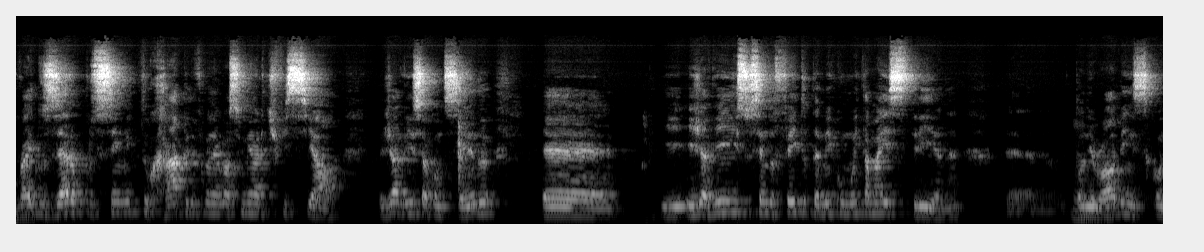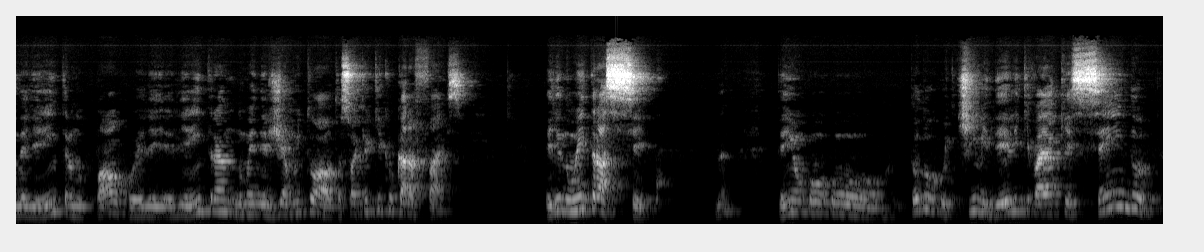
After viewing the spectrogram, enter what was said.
Vai do 0 para o 100 muito rápido, fica um negócio meio artificial. Eu já vi isso acontecendo é, e, e, já vi isso sendo feito também com muita maestria. Né? É, Tony uhum. Robbins, quando ele entra no palco, ele, ele entra numa energia muito alta. Só que o que, que o cara faz? Ele não entra seco. Né? Tem o, o, todo o time dele que vai aquecendo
